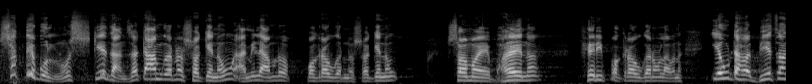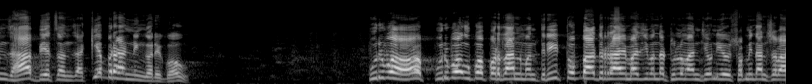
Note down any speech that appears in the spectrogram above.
सत्य बोल्नुहोस् के जान्छ काम गर्न सकेनौँ हामीले हाम्रो पक्राउ गर्न सकेनौँ समय भएन फेरि पक्राउ गरौँला भने एउटा बेचन झा बेचन झा के ब्रान्डिङ गरेको हौ? पूर्व पूर्व उप प्रधानमन्त्री टोपबहादुर रायमाझीभन्दा ठुलो मान्छे हुन् यो संविधान सभा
